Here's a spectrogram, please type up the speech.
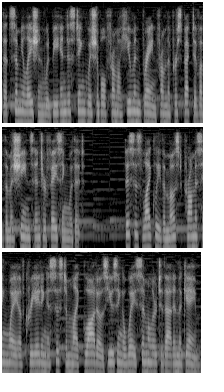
that simulation would be indistinguishable from a human brain from the perspective of the machines interfacing with it. This is likely the most promising way of creating a system like GLaDOS using a way similar to that in the game.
